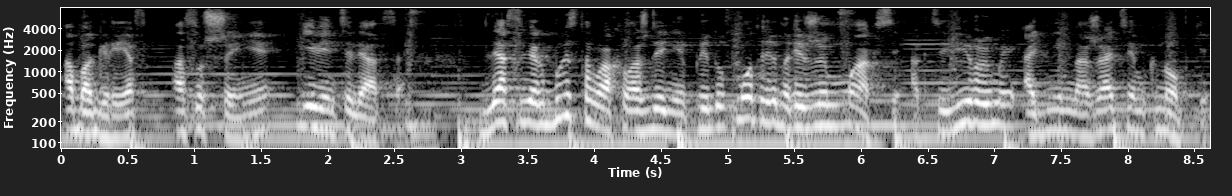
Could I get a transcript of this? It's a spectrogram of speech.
обогрев, осушение и вентиляция. Для сверхбыстрого охлаждения предусмотрен режим Макси, активируемый одним нажатием кнопки,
